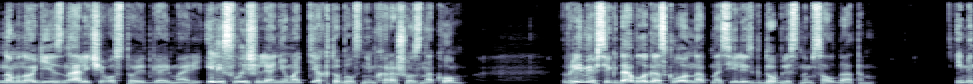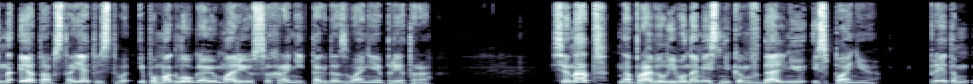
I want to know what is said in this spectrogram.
Но многие знали, чего стоит Гаймарий, или слышали о нем от тех, кто был с ним хорошо знаком. В Риме всегда благосклонно относились к доблестным солдатам. Именно это обстоятельство и помогло Гаю Марию сохранить тогда звание претора – Сенат направил его наместником в дальнюю Испанию. При этом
